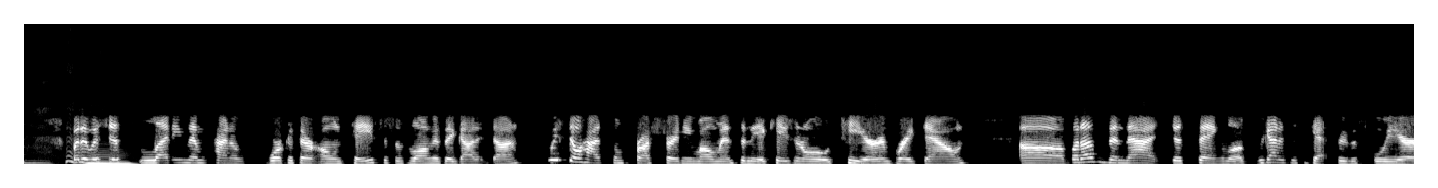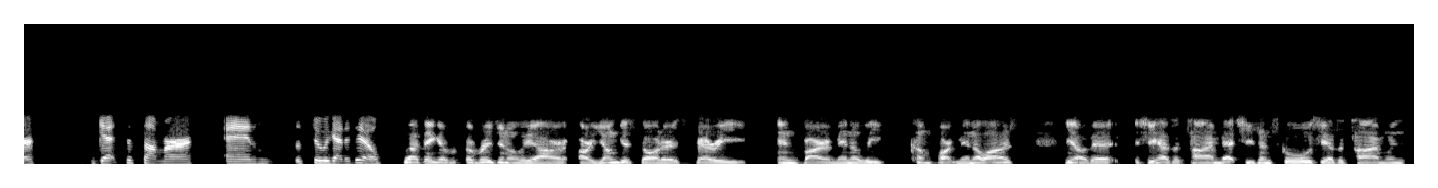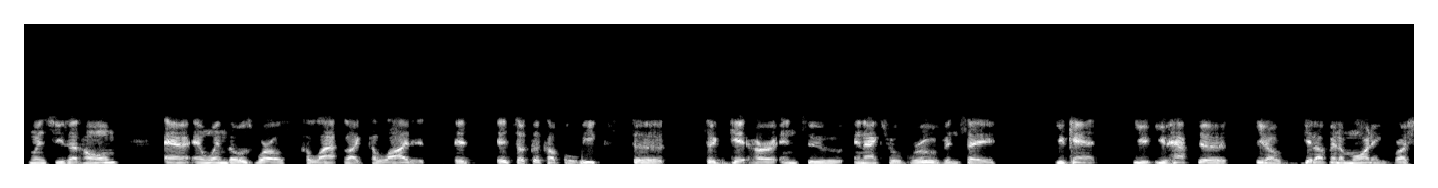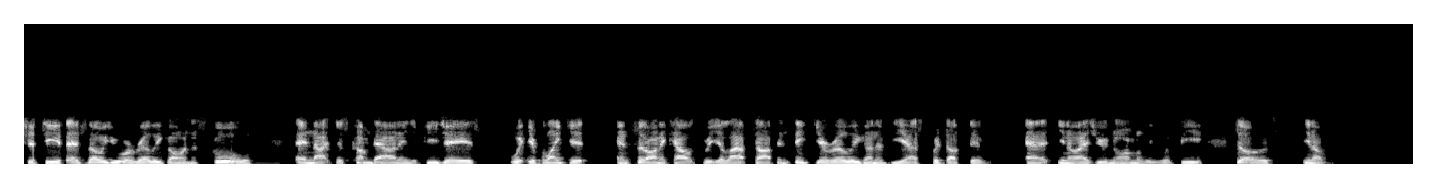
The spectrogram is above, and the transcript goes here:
But it was just mm. letting them kind of work at their own pace, just as long as they got it done. We still had some frustrating moments and the occasional tear and breakdown. Uh, but other than that, just saying, look, we got to just get through the school year, get to summer, and let's do what we got to do. Well, I think originally our, our youngest daughter is very environmentally compartmentalized. You know, that she has a time that she's in school, she has a time when, when she's at home, and, and when those worlds colli- like collided, it it took a couple weeks to to get her into an actual groove and say, you can't, you you have to, you know, get up in the morning, brush your teeth, as though you were really going to school, and not just come down in your PJs with your blanket and sit on a couch with your laptop and think you're really going to be as productive at, you know, as you normally would be. So it's, you know,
